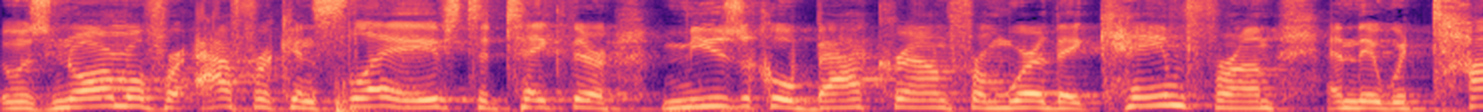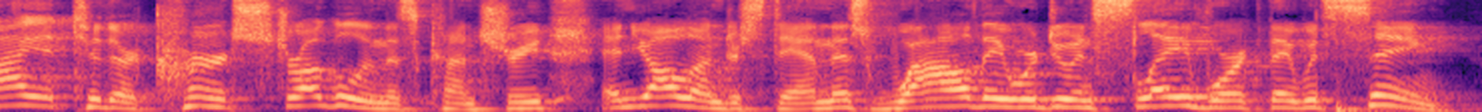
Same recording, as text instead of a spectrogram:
It was normal for African slaves to take their musical background from where they came from and they would tie it to their current struggle in this country. And y'all understand this. While they were doing slave work, they would sing.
